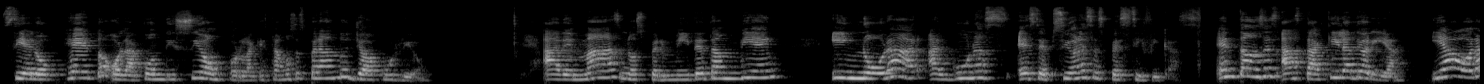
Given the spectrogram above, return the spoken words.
si el objeto o la condición por la que estamos esperando ya ocurrió. Además, nos permite también ignorar algunas excepciones específicas. Entonces, hasta aquí la teoría. Y ahora,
